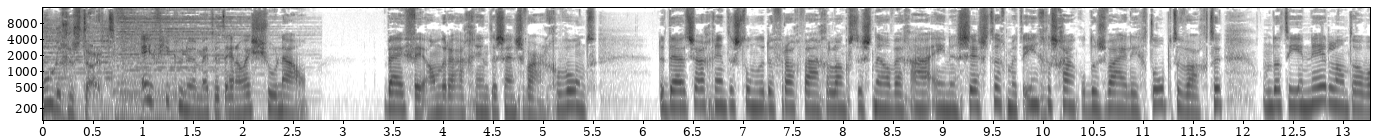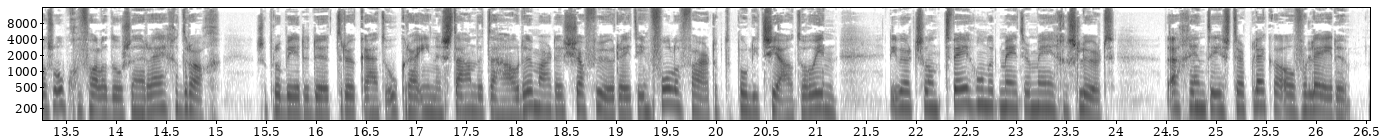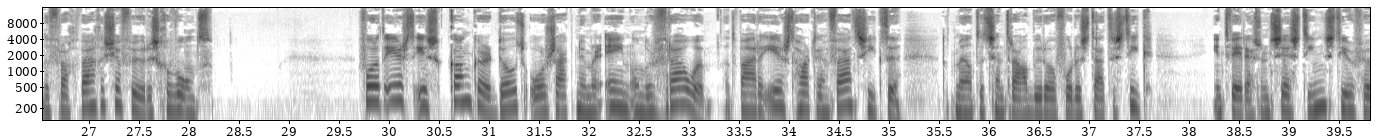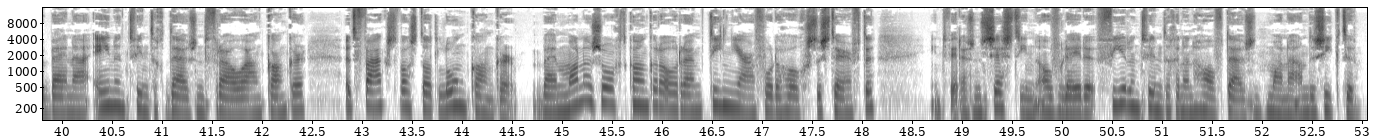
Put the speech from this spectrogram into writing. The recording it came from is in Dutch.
spoedige start. Even kunnen met het NOS Journaal. Bij twee andere agenten zijn zwaar gewond. De Duitse agenten stonden de vrachtwagen langs de snelweg A61 met ingeschakelde zwaailichten op te wachten, omdat hij in Nederland al was opgevallen door zijn rijgedrag. Ze probeerden de truck uit Oekraïne staande te houden, maar de chauffeur reed in volle vaart op de politieauto in. Die werd zo'n 200 meter meegesleurd. De agent is ter plekke overleden. De vrachtwagenchauffeur is gewond. Voor het eerst is kanker doodsoorzaak nummer 1 onder vrouwen. Dat waren eerst hart- en vaatziekten. Dat meldt het Centraal Bureau voor de Statistiek. In 2016 stierven bijna 21.000 vrouwen aan kanker. Het vaakst was dat longkanker. Bij mannen zorgt kanker al ruim 10 jaar voor de hoogste sterfte. In 2016 overleden 24.500 mannen aan de ziekte.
